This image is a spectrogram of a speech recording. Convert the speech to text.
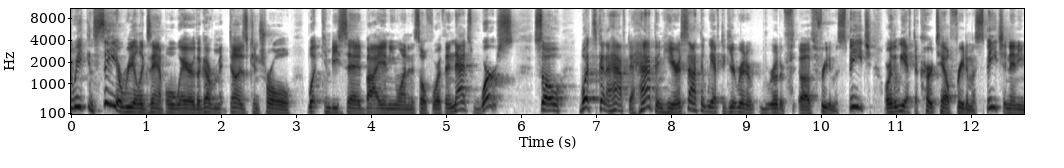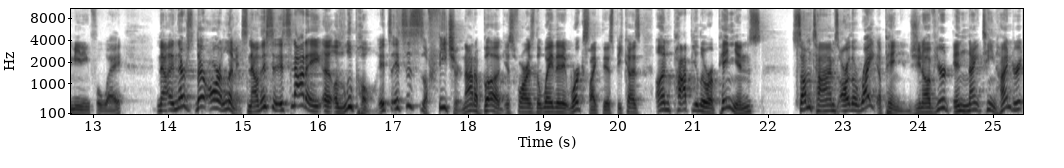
we can see a real example where the government does control what can be said by anyone and so forth and that's worse so what's going to have to happen here it's not that we have to get rid of, rid of uh, freedom of speech or that we have to curtail freedom of speech in any meaningful way now, and there's there are limits. Now, this is it's not a, a loophole. It's it's this is a feature, not a bug, as far as the way that it works like this, because unpopular opinions sometimes are the right opinions. You know, if you're in 1900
